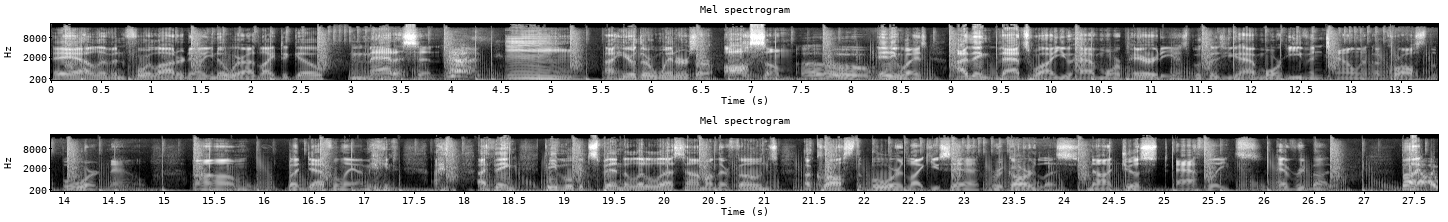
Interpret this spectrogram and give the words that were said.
Hey, I live in Fort Lauderdale. You know where I'd like to go? Madison. Mmm. I hear their winners are awesome. Oh. Anyways, I think that's why you have more parity is because you have more even talent across the board now. Um, but definitely, I mean, I, I think people could spend a little less time on their phones across the board, like you said, regardless, not just athletes, everybody. But Now, I,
